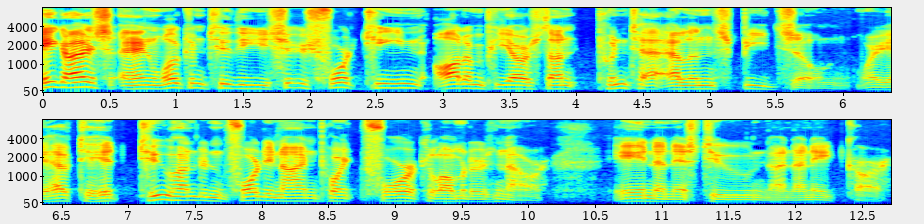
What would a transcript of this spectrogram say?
Hey guys, and welcome to the Series 14 Autumn PR Stunt Punta Allen Speed Zone, where you have to hit 249.4 kilometers an hour in an S2 998 car.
